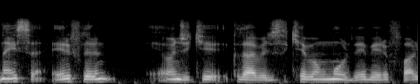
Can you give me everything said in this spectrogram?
Neyse heriflerin önceki klavyecisi Kevin Moore diye bir herif var.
